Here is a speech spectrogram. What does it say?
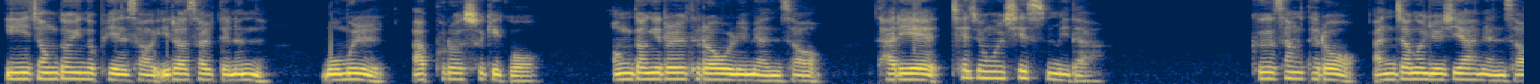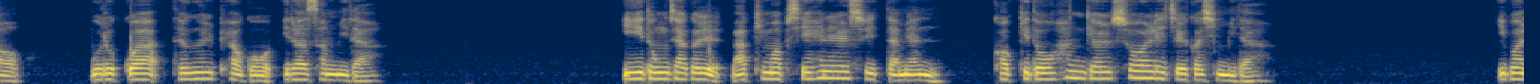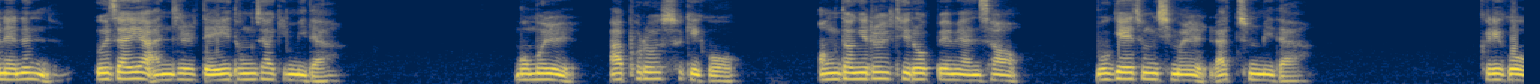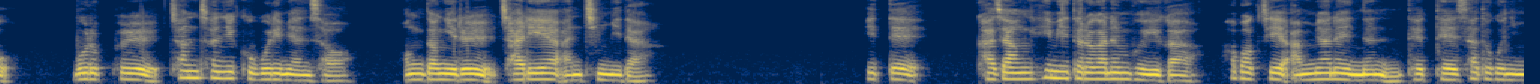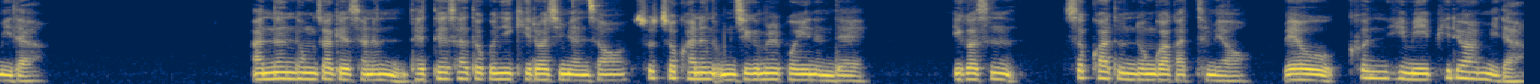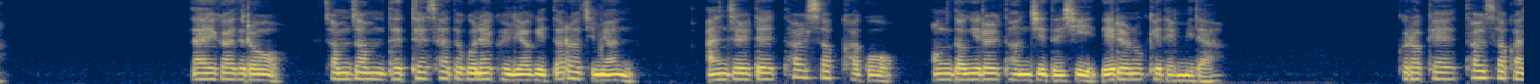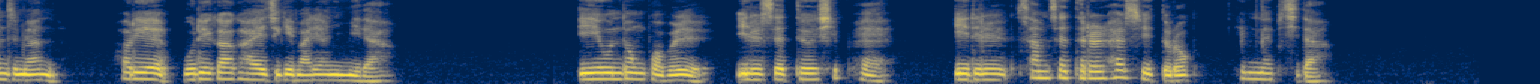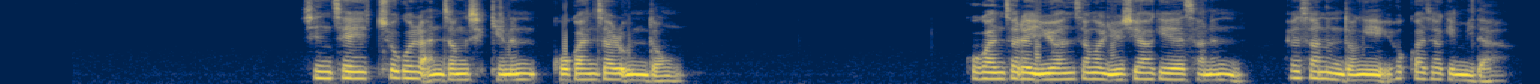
이 정도의 높이에서 일어설 때는 몸을 앞으로 숙이고 엉덩이를 들어 올리면서 다리에 체중을 싣습니다. 그 상태로 안정을 유지하면서 무릎과 등을 펴고 일어섭니다. 이 동작을 막힘없이 해낼 수 있다면 걷기도 한결 수월해질 것입니다. 이번에는 의자에 앉을 때의 동작입니다. 몸을 앞으로 숙이고 엉덩이를 뒤로 빼면서 무게 중심을 낮춥니다. 그리고 무릎을 천천히 구부리면서 엉덩이를 자리에 앉힙니다. 이때 가장 힘이 들어가는 부위가 허벅지 앞면에 있는 대퇴사두근입니다. 앉는 동작에서는 대퇴사두근이 길어지면서 수축하는 움직임을 보이는데 이것은 스쿼트 운동과 같으며 매우 큰 힘이 필요합니다. 나이가 들어 점점 대퇴사두근의 근력이 떨어지면 앉을 때 털썩하고 엉덩이를 던지듯이 내려놓게 됩니다. 그렇게 털썩 앉으면 허리에 무리가 가해지기 마련입니다. 이 운동법을 1세트 10회, 1일 3세트를 할 수 있도록 힘냅시다. 신체의 축을 안정시키는 고관절 운동 고관절의 유연성을 유지하기 위해서는 회선 운동이 효과적입니다.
